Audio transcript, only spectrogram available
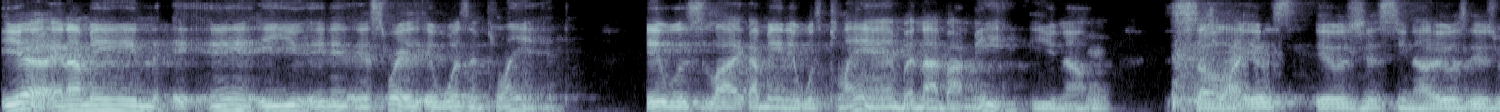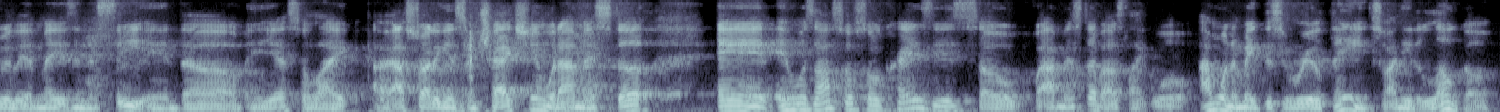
Yeah, and I mean, it, it, you, it, I swear it wasn't planned. It was like, I mean, it was planned, but not by me, you know. Mm so like it was it was just you know it was it was really amazing to see. And um and yeah so like I, I started getting some traction when I messed up. And it was also so crazy so I messed up I was like well I want to make this a real thing so I need a logo.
